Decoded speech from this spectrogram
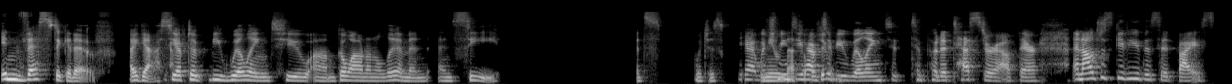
investigative i guess. You have to be willing to um, go out on a limb and and see. It's which is yeah which I mean, means you have to be willing to to put a tester out there. And i'll just give you this advice.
